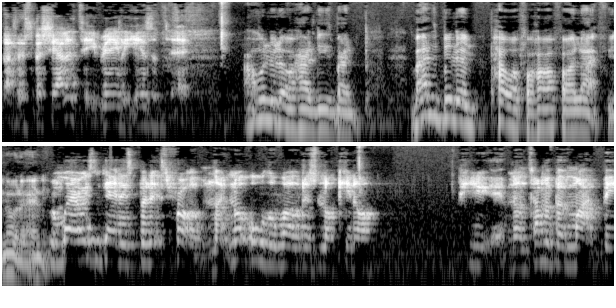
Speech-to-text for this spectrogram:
That's his speciality, really, isn't it? I want to know how these bad. Man's been in power for half our life. You know that, innit? And where is he getting his bullets from? Like, not all the world is locking off Putin. And some of them might be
